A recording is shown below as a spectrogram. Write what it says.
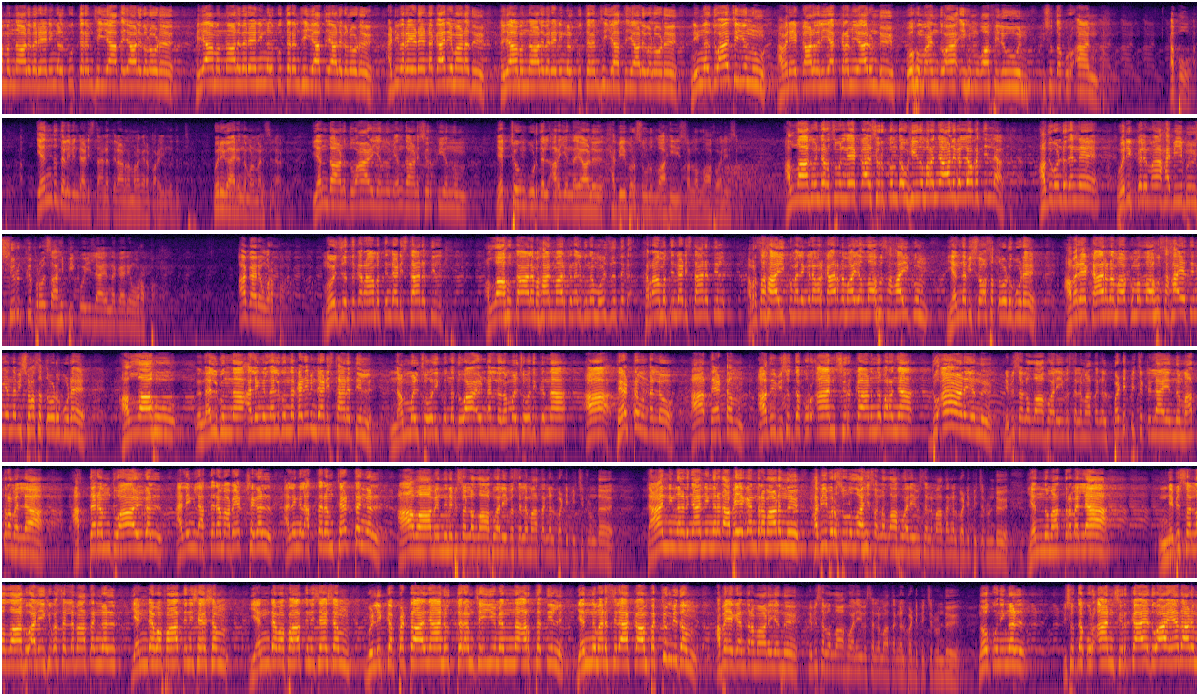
ഖിയാമന്നാൾ വരെ നിങ്ങൾക്ക് ഉത്തരം ചെയ്യാത്ത ആളുകളോട് ഖിയാമന്നാൾ വരെ നിങ്ങൾക്ക് ഉത്തരം ചെയ്യാത്ത ആളുകളോട് അടിവരയിടേണ്ട കാര്യമാണത്. ഖിയാമന്നാൾ വരെ നിങ്ങൾക്ക് ഉത്തരം ചെയ്യാത്ത ആളുകളോട് നിങ്ങൾ ദ്വാ ചെയ്യുന്നു. അവനേക്കാൾ വലിയ അക്രമി. വിശുദ്ധ ഖുർആൻ. അപ്പോ എന്ത് തെളിവിന്റെ അടിസ്ഥാനത്തിലാണ് നമ്മൾ അങ്ങനെ പറയുന്നത്? ഒരു കാര്യം നമ്മൾ മനസ്സിലാക്കും എന്താണ് ദ്വാഴി എന്നും എന്താണ് ശിർക്ക് എന്നും ഏറ്റവും കൂടുതൽ അറിയുന്നയാൾ ഹബീബ് റസൂലുള്ളാഹി സ്വല്ലല്ലാഹു അലൈഹി വസല്ലം. അള്ളാഹുവിന്റെ റസൂലിനേക്കാൾ ഷിർക്കും തൗഹീദും പറഞ്ഞ ആളുകൾ ലോകത്തില്ല. അതുകൊണ്ട് തന്നെ ഒരിക്കലും ആ ഹബീബ് ഷിർക്ക് പ്രോത്സാഹിപ്പിക്കുകയില്ല എന്ന കാര്യം ഉറപ്പാണ് ആ കാര്യം ഉറപ്പാണ് മൊയ്സത്ത് കറാമത്തിന്റെ അടിസ്ഥാനത്തിൽ അള്ളാഹു താല മഹാന്മാർക്ക് നൽകുന്ന മൊയ്സത്ത് കറാമത്തിന്റെ അടിസ്ഥാനത്തിൽ അവർ സഹായിക്കും അല്ലെങ്കിൽ അവർ കാരണമായി അള്ളാഹു സഹായിക്കും എന്ന വിശ്വാസത്തോടുകൂടെ അവരെ കാരണമാക്കും അള്ളാഹു സഹായത്തിന് എന്ന വിശ്വാസത്തോടുകൂടെ അള്ളാഹു നൽകുന്ന അല്ലെങ്കിൽ നൽകുന്ന കഴിവിന്റെ അടിസ്ഥാനത്തിൽ നമ്മൾ ചോദിക്കുന്ന ദുവാ ഉണ്ടല്ലോ നമ്മൾ ചോദിക്കുന്ന ആ തേട്ടമുണ്ടല്ലോ. ആ തേട്ടം അത് വിശുദ്ധ ഖുർആൻ ശിർക്കാണെന്ന് പറഞ്ഞ ദുആ ആണ് എന്ന് നബി സല്ലാഹു അലൈഹി വസല്ലമ തങ്ങൾ പഠിപ്പിച്ചിട്ടില്ല എന്ന് മാത്രമല്ല അത്തരം ദ്വാഴുകൾ അല്ലെങ്കിൽ അത്തരം അപേക്ഷകൾ അല്ലെങ്കിൽ അത്തരം തേട്ടങ്ങൾ ആവാമെന്ന് നബി സല്ലാഹു അലൈഹി വസല്ലമ തങ്ങൾ പഠിപ്പിച്ചിട്ടുണ്ട്. താൻ നിങ്ങളുടെ ഞാൻ നിങ്ങളുടെ അഭയകേന്ദ്രമാണെന്ന് ഹബീബ് റസൂലുള്ളാഹി സ്വല്ലല്ലാഹു അലൈഹി വസല്ലമ തങ്ങൾ പഠിപ്പിച്ചിട്ടുണ്ട്. എന്ന് മാത്രമല്ല നബി സല്ലല്ലാഹു അലൈഹി വസല്ലമ തങ്ങൾ എന്റെ വഫാത്തിന് ശേഷം എന്റെ വഫാത്തിന് ശേഷം വിളിക്കപ്പെട്ടാൽ ഞാൻ ഉത്തരം ചെയ്യുമെന്ന അർത്ഥത്തിൽ എന്ന് മനസ്സിലാക്കാൻ പറ്റും വിധം അഭയകേന്ദ്രമാണ് എന്ന് നബി സല്ലല്ലാഹു അലൈഹി വസല്ലമ തങ്ങൾ പഠിപ്പിച്ചിട്ടുണ്ട്. നോക്കൂ നിങ്ങൾ വിശുദ്ധ ഖുർആൻ ഏതാണ്?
